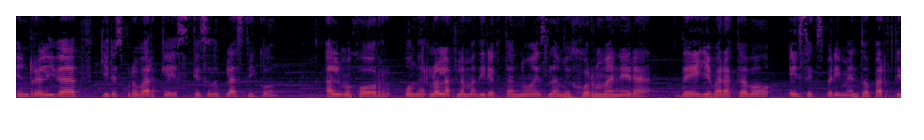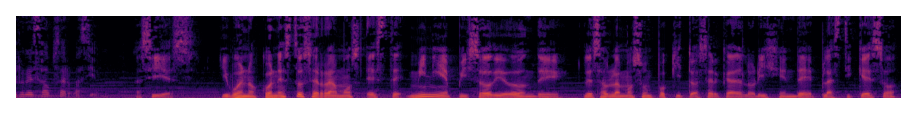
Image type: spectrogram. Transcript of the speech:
en realidad quieres probar que es queso de plástico, a lo mejor ponerlo a la flama directa no es la mejor manera de llevar a cabo ese experimento a partir de esa observación. Así es. Y bueno, con esto cerramos este mini episodio donde les hablamos un poquito acerca del origen de Plastiqueso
